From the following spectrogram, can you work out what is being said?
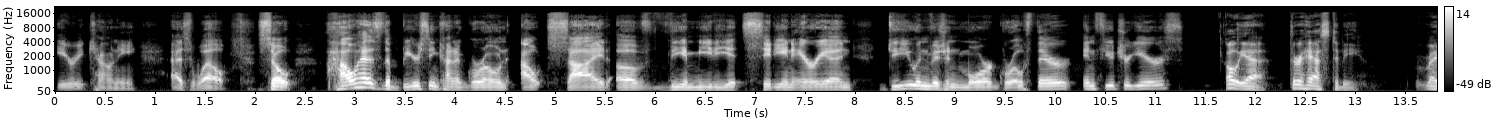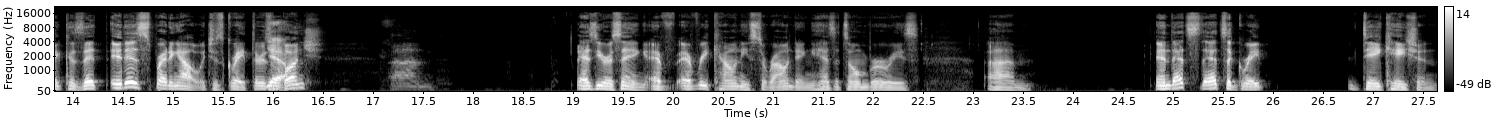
Erie County as well. So, how has the beer scene kind of grown outside of the immediate city and area? And do you envision more growth there in future years? Oh yeah, there has to be, right? Because it, it is spreading out, which is great. There's Yeah. a bunch. Um, as you were saying, every, every county surrounding has its own breweries, um, and that's that's a great daycation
